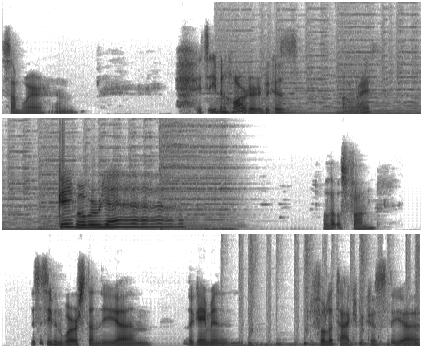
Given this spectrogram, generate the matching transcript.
somewhere, and it's even harder because. All right. Game over, yeah. Well, that was fun. This is even worse than the um, the game in full attack because the uh,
